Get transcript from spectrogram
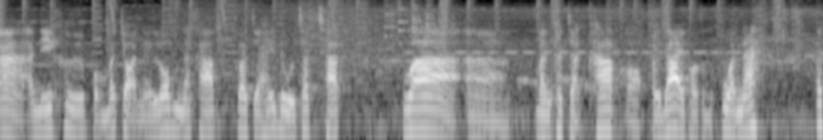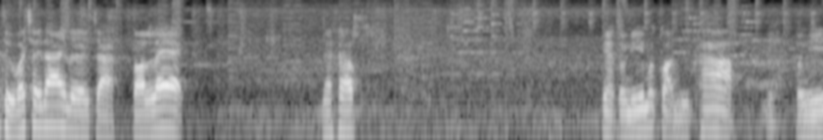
อ่าอันนี้คือผมมาจอดในร่มนะครับ ก็จะให้ดูชัดๆว่าอ่ามันขจัดคราบออกไปได้พอสมควรนะ ก็ถือว่าใช้ได้เลยจากตอนแรกนะครับเนี่ยตรงนี้เมื่อก่อนมีคราบเนี่ยตรงนี้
